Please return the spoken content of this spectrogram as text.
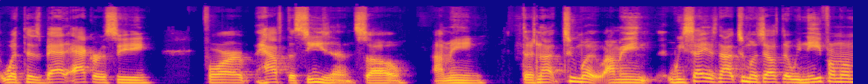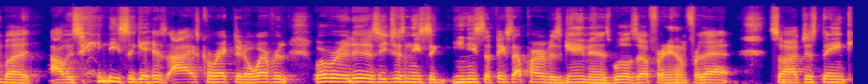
with his bad accuracy for half the season. So, I mean, there's not too much. I mean, we say it's not too much else that we need from him, but obviously he needs to get his eyes corrected or whatever, whatever it is. He just needs to he needs to fix that part of his game, and his wheels up for him for that. So I just think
